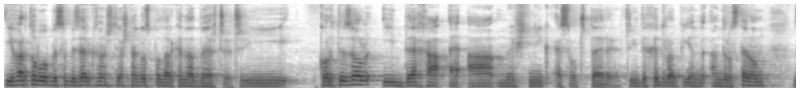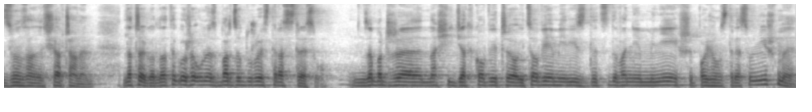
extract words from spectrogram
i warto byłoby sobie zerknąć też na gospodarkę nadnerczy, czyli kortyzol i DHEA myślnik SO4, czyli dehydroepiandrosteron związany z siarczanem. Dlaczego? Dlatego, że u nas bardzo dużo jest teraz stresu. Zobacz, że nasi dziadkowie czy ojcowie mieli zdecydowanie mniejszy poziom stresu niż my.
